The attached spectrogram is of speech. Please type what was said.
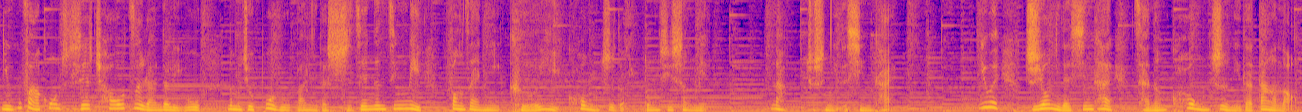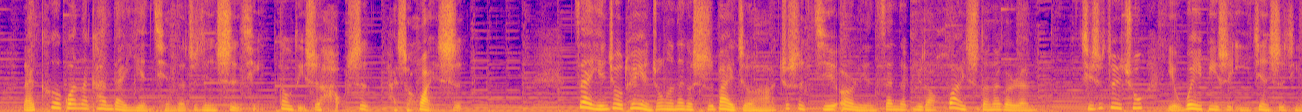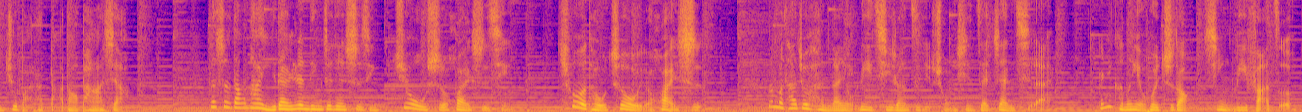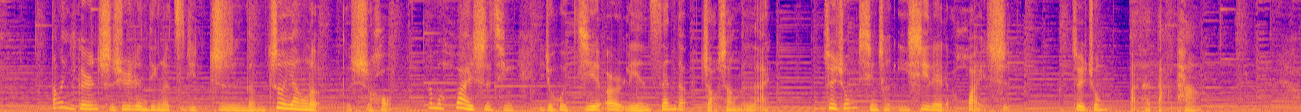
你无法控制这些超自然的礼物，那么就不如把你的时间跟精力放在你可以控制的东西上面，那就是你的心态。因为只有你的心态才能控制你的大脑，来客观的看待眼前的这件事情到底是好事还是坏事。在研究推演中的那个失败者啊，就是接二连三的遇到坏事的那个人。其实最初也未必是一件事情就把他打到趴下，但是当他一旦认定这件事情就是坏事情，彻头彻尾的坏事，那么他就很难有力气让自己重新再站起来。而你可能也会知道吸引力法则。当一个人持续认定了自己只能这样了的时候，那么坏事情也就会接二连三的找上门来，最终形成一系列的坏事，最终把他打趴。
